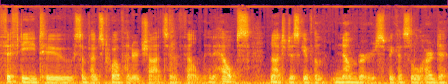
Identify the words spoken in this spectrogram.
50 to sometimes 1,200 shots in a film. It helps not to just give them numbers because it's a little hard to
